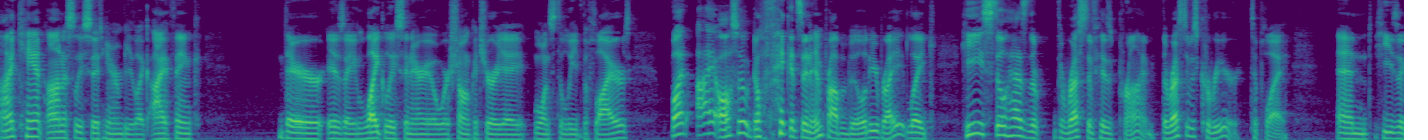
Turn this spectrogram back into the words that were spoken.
I can't honestly sit here and be like I think there is a likely scenario where Sean Couturier wants to leave the Flyers, but I also don't think it's an improbability, right? Like he still has the the rest of his prime, the rest of his career to play, and he's a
